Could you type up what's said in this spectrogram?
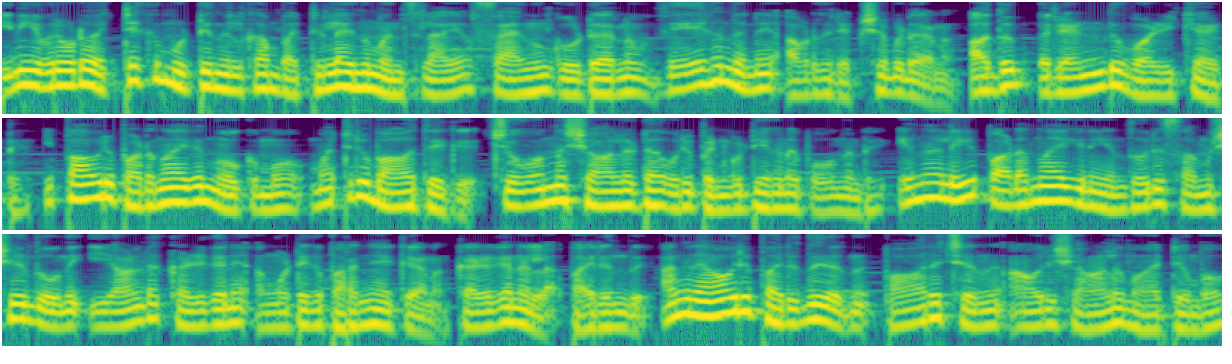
ഇനി ഇവരോട് ഒറ്റയ്ക്ക് മുട്ടി നിൽക്കാൻ പറ്റില്ല എന്ന് മനസ്സിലായ ഫാങ്ങും കൂട്ടുകാരനും വേഗം തന്നെ അവിടുന്ന് രക്ഷപ്പെടുകയാണ്. അതും രണ്ട് വഴിക്കായിട്ട്. ഇപ്പൊ ആ ഒരു പടനായകൻ നോക്കുമ്പോൾ മറ്റൊരു ഭാഗത്തേക്ക് ചുവന്ന ഷാളിട്ട ഒരു പെൺകുട്ടി അങ്ങനെ പോകുന്നുണ്ട്. എന്നാൽ ഈ പടനായകന് എന്തോ ഒരു സംശയം തോന്നി. ഇയാളുടെ കഴുകനെ അങ്ങോട്ടേക്ക് പറഞ്ഞേക്കാണ്. കഴുകനല്ല പരുന്ത്. അങ്ങനെ ആ ഒരു പരുത് എന്ന് പാറി ചെന്ന് ആ ഒരു ഷാൾ മാറ്റുമ്പോൾ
